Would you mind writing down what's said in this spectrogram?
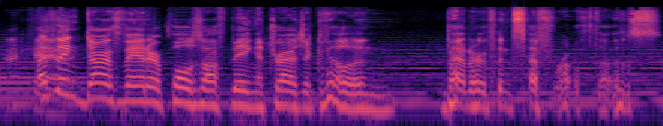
Okay. I think Darth Vader pulls off being a tragic villain better than Sephiroth does.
